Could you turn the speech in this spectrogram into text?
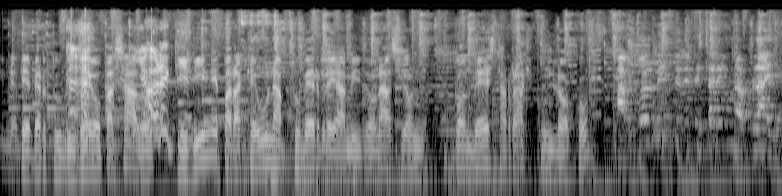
de ver tu video pasado ¿Y, vine para que una subirle a mi donación donde está Raccoon loco. Actualmente debe estar en una playa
